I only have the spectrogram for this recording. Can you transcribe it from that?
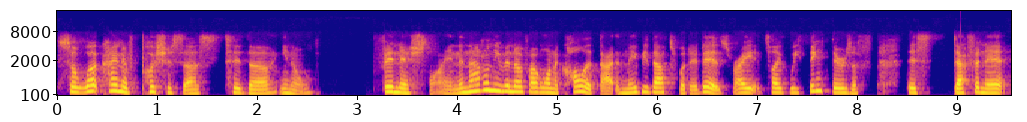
so what kind of pushes us to the, you know, finish line. And i don't even know if i want to call it that. And maybe that's what it is right? It's like we think there's a this definite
